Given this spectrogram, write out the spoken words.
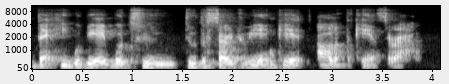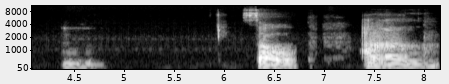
that he would be able to do the surgery and get all of the cancer out. Mm-hmm. So um,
